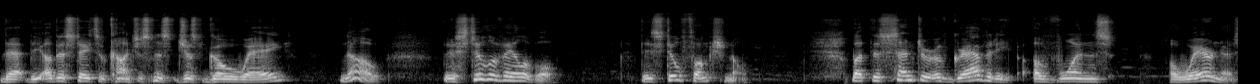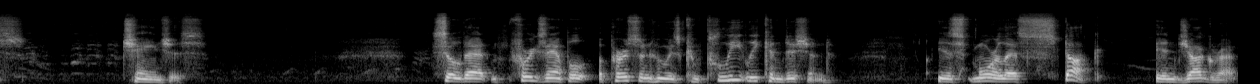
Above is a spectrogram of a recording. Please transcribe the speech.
that the other states of consciousness just go away. No, they're still available. They're still functional. But the center of gravity of one's awareness changes. So that, for example, a person who is completely conditioned is more or less stuck in Jagrat.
